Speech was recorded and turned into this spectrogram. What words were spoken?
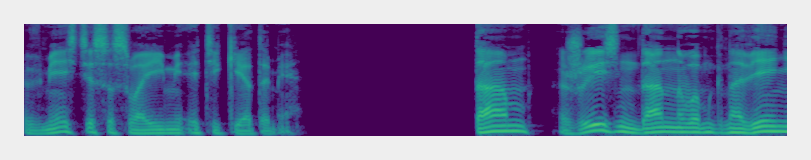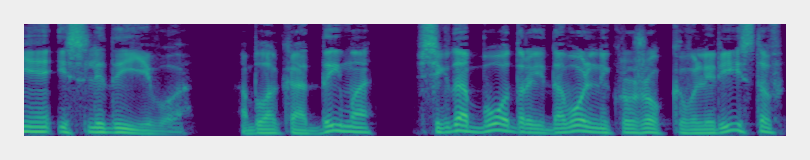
вместе со своими этикетами. Там жизнь данного мгновения и следы его, облака дыма, всегда бодрый и довольный кружок кавалеристов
